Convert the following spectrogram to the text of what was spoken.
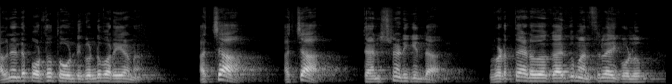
അവൻ എന്റെ പുറത്ത് തോണ്ടിക്കൊണ്ട് പറയാണ് അച്ഛാ അച്ഛാ ടെൻഷൻ അടിക്കണ്ട. ഇവിടുത്തെ ഇടവക്കാർക്ക് മനസ്സിലായിക്കോളും.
